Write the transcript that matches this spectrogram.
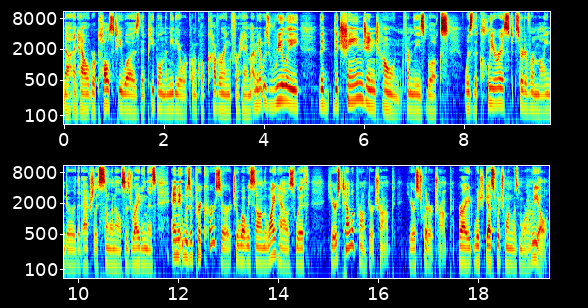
uh, and how repulsed he was that people in the media were quote unquote covering for him. I mean, it was really the the change in tone from these books was the clearest sort of reminder that actually someone else is writing this, and it was a precursor to what we saw in the White House with here's teleprompter Trump here's Twitter Trump, right? Which guess which one was more real?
